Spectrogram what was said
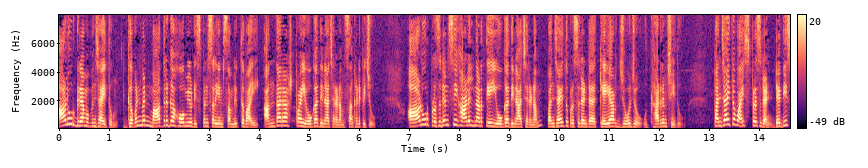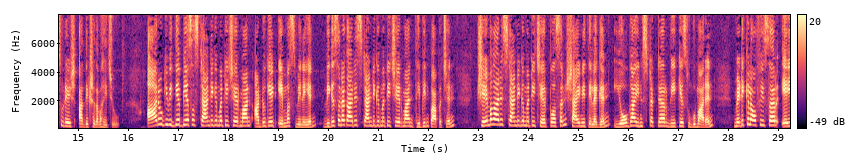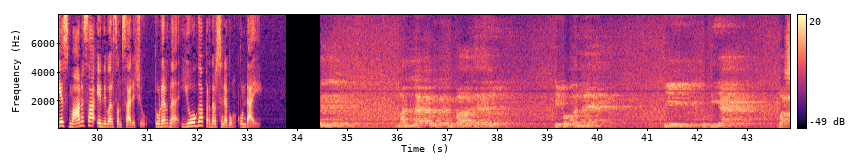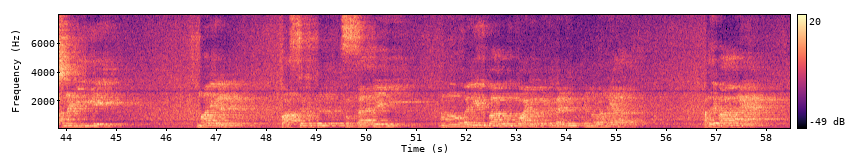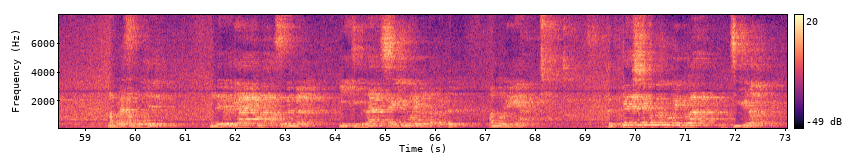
ആളൂർ ഗ്രാമപഞ്ചായത്തും ഗവൺമെന്റ് മാതൃക ഹോമിയോ ഡിസ്പെൻസറിയും സംയുക്തമായി അന്താരാഷ്ട്ര യോഗാ ദിനാചരണം സംഘടിപ്പിച്ചു. ആളൂർ പ്രസിഡൻസി ഹാളിൽ നടത്തിയ യോഗാ ദിനാചരണം panchayat president K R Jojo ഉദ്ഘാടനം ചെയ്തു. പഞ്ചായത്ത് വൈസ് പ്രസിഡന്റ് രതി സുരേഷ് അധ്യക്ഷത വഹിച്ചു. ആരോഗ്യ വിദ്യാഭ്യാസ standing committee chairman advocate M S Vinayan വികസനകാര്യ standing committee chairman Dhibin Pappachan ക്ഷേമകാര്യ standing committee chairperson Shiny Thilakan yoga instructor V K Sukumaran medical officer A S Manasa എന്നിവർ സംസാരിച്ചു. തുടർന്ന് യോഗ പ്രദർശനവും ഉണ്ടായി. നല്ല ഒരു വിഭാഗം ജനങ്ങൾ ഇപ്പോൾ തന്നെ ഈ പുതിയ ഭക്ഷണ രീതിയിലേക്ക് മാറിക്കഴിഞ്ഞു. ഫാസ്റ്റ് ഫുഡ് സംസ്കാരത്തിലേക്ക് വലിയ വിഭാഗവും ഇപ്പോൾ അടിമപ്പെട്ട് കഴിഞ്ഞു എന്നുള്ളതാണ് യാഥാർത്ഥ്യം. അതിന്റെ ഭാഗമായി നമ്മുടെ സമൂഹത്തിൽ നിരവധിയായിട്ടുള്ള അസുഖങ്ങൾ ഈ ജീവിത ശൈലിയുമായി ബന്ധപ്പെട്ട് വന്നുകൊണ്ടിരിക്കുകയാണ്. കൃത്യനിഷ്ഠയോടുകൂടിയുള്ള ജീവിതം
